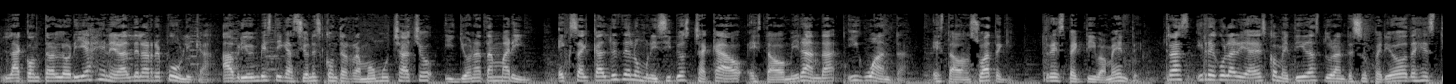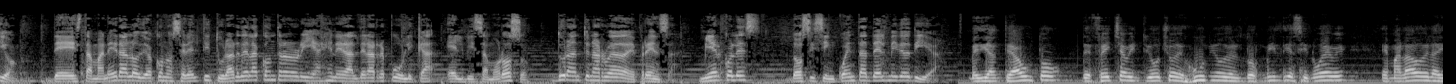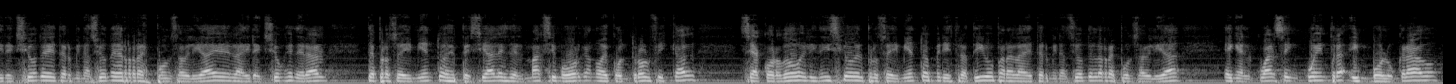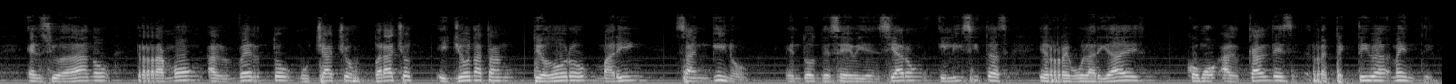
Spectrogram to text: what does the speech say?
La Contraloría General de la República abrió investigaciones contra Ramón Muchacho y Jonathan Marín, exalcaldes de los municipios Chacao, Estado Miranda y Guanta, Estado Anzuategui, respectivamente, tras irregularidades cometidas durante su periodo de gestión. De esta manera lo dio a conocer el titular de la Contraloría General de la República, Elvis Amoroso, durante una rueda de prensa, miércoles 2 y 50 del mediodía. Mediante auto de fecha 28 de junio del 2019, emanado de la Dirección de Determinaciones de Responsabilidades de la Dirección General de Procedimientos Especiales del máximo órgano de control fiscal, se acordó el inicio del procedimiento administrativo para la determinación de la responsabilidad en el cual se encuentra involucrado el ciudadano Ramón Alberto Muchachos Bracho y Jonathan Teodoro Marín Sanguino, en donde se evidenciaron ilícitas irregularidades como alcaldes respectivamente.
